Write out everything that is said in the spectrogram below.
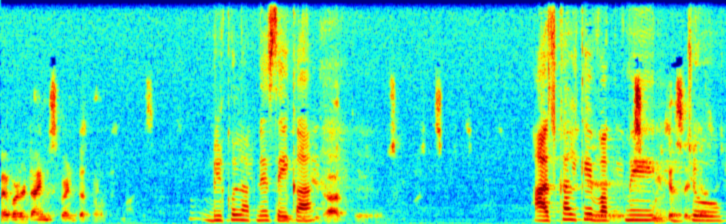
मैं बड़ा टाइम स्पेंड करता हूँ अपनी माँ बिल्कुल आपने सही कहा। आजकल के वक्त में जो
